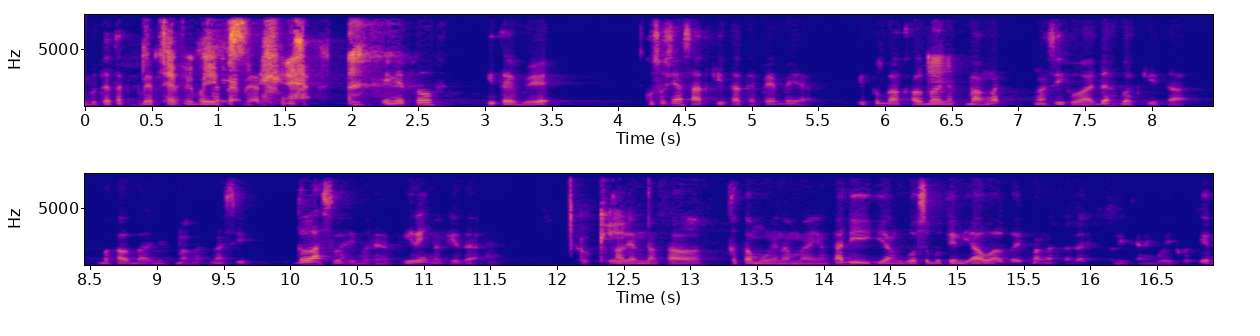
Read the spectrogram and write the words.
nyebutnya ya, TPB buat TPBEPS. ini tuh ITB khususnya saat kita TPB ya. Itu bakal Hmm. banyak banget ngasih wadah buat kita. Bakal banyak banget ngasih gelas lah ibaratnya. Piring ke kita. Oke. Kalian bakal ketemu yang nama yang tadi yang gue sebutin di awal baik banget kan dari penelitian yang gue ikutin.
